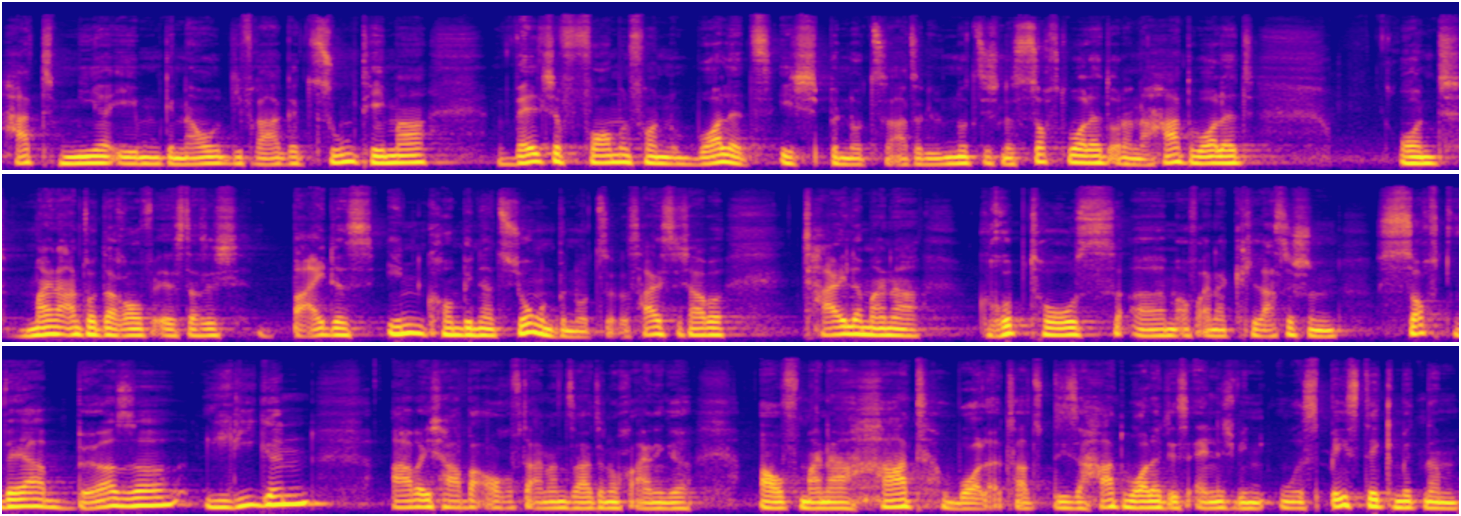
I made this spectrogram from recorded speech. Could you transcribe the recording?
hat mir eben genau die Frage zum Thema welche Formen von Wallets ich benutze. Also nutze ich eine Soft Wallet oder eine Hard Wallet. Und meine Antwort darauf ist, dass ich beides in Kombination benutze. Das heißt, ich habe Teile meiner Kryptos ähm, auf einer klassischen Softwarebörse liegen, aber ich habe auch auf der anderen Seite noch einige auf meiner Hard Wallet. Also diese Hard Wallet ist ähnlich wie ein USB-Stick mit einem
